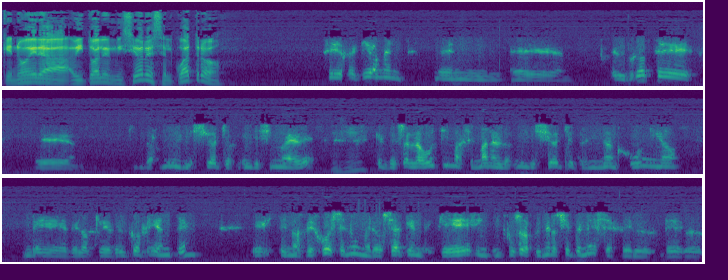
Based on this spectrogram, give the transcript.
que no era habitual en Misiones, el 4? Sí, efectivamente. En, eh, el brote eh, 2018-2019, que empezó en la última semana del 2018 y terminó en junio de, de lo que del corriente, este, nos dejó ese número, o sea que, que es incluso los primeros siete meses del, del,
